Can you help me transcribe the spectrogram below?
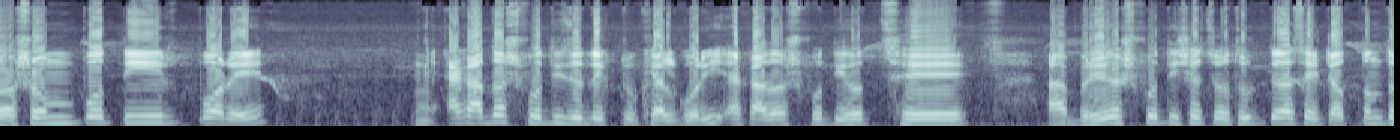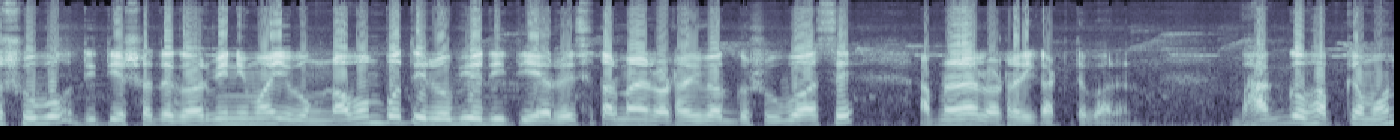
দশমপতির পরে একাদশপতি যদি একটু খেয়াল করি একাদশপতি হচ্ছে বৃহস্পতি, সে চতুর্থে আছে, এটা অত্যন্ত শুভ দ্বিতীয় সাথে ঘর এবং নবমপতি রবিও দ্বিতীয় রয়েছে, তার মানে লটারি ভাগ্য শুভ আছে, আপনারা লটারি কাটতে পারেন। ভাগ্য ভাব কেমন?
